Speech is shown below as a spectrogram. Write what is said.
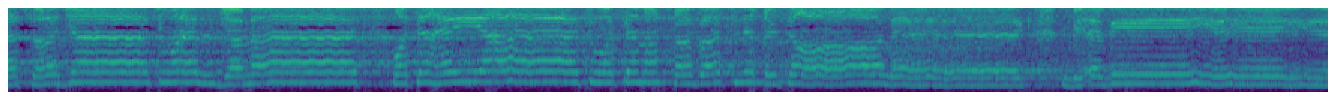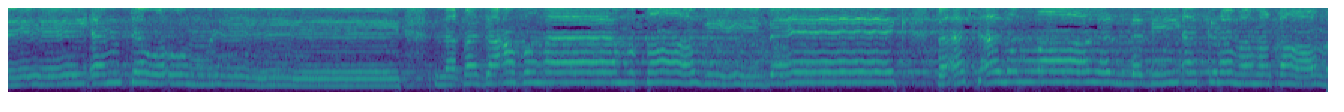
أسرجت وألجمت وتهيأت وتنقبت لقتالك بأبي لقد عظم مصابي بك فأسأل الله الذي أكرم مقامك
